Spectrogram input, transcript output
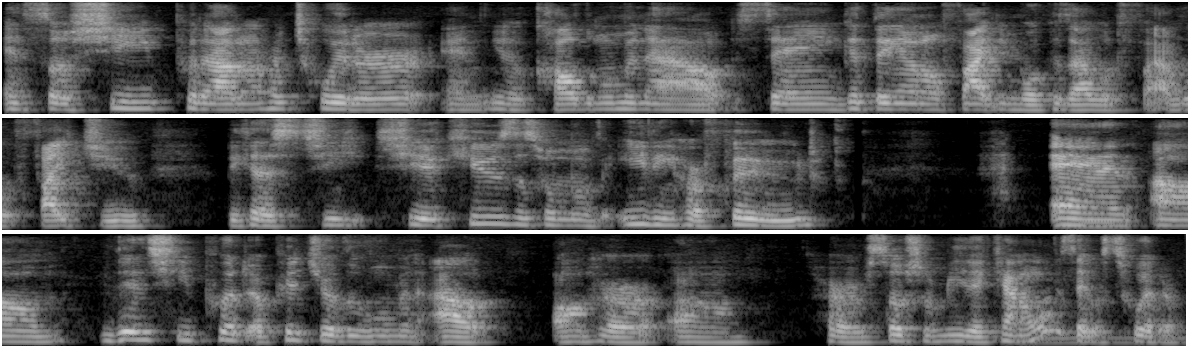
And so she put out on her Twitter and you know called the woman out, saying, "Good thing I don't fight anymore because I would I would fight you," because she she accused this woman of eating her food, and um, then she put a picture of the woman out on her um, her social media account. I want to say it was Twitter,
